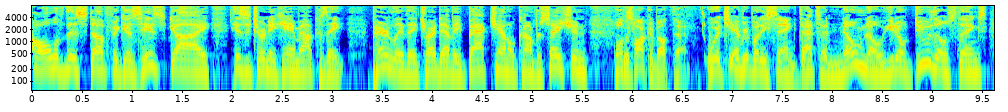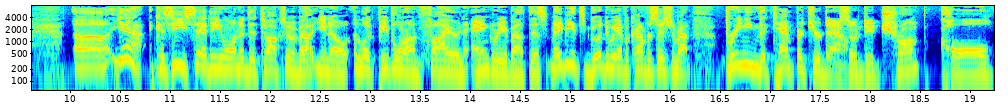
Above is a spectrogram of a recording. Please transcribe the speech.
all of this stuff because his guy, his attorney, came out because they apparently they tried to have a back channel conversation. Well, let's which- talk about that. which everybody's saying that's a no no. You don't do those things. Uh, yeah, because he said he wanted to talk to him about, you know, look, people are on fire and angry about this. Maybe it's good to have a conversation about bringing the temperature down. So did Trump call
